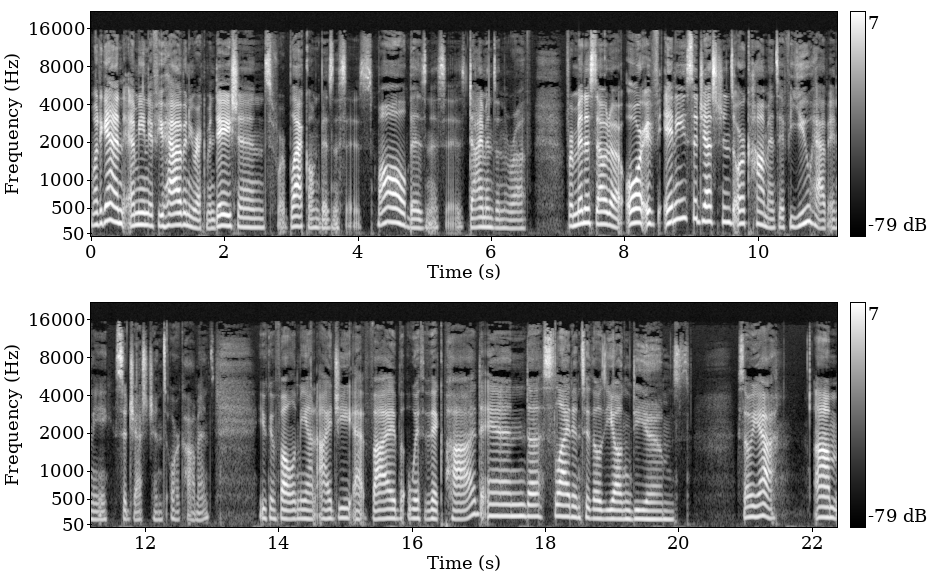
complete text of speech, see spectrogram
but again i mean if you have any recommendations for black owned businesses small businesses diamonds in the rough for minnesota or if any suggestions or comments if you have any suggestions or comments you can follow me on IG at Vibe with Vic Pod and uh, slide into those young DMs So yeah. Um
